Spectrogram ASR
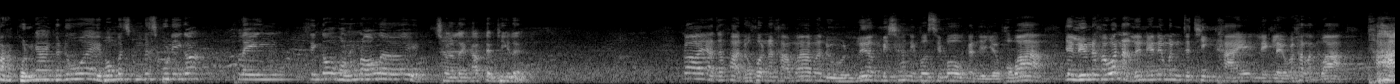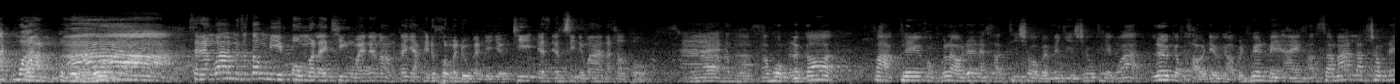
ฝากผลงานกันด้วย เพราะเมื่อเมื่อสักครู่นี้ก็เพลงซิงเกิลของน้องๆเลย เชิญเลยครับเต็มที่เลย ก็อยากจะฝากทุกคนนะครับว่ามาดูเรื่อง Mission Impossible กันเยอะๆ เพราะว่าอย่าลืมนะครับว่าหนังเรื่องนี้เนี่ยมันจะทิ้งท้ายเล็กๆไว้ข้างหลังว่า Part 1 โอ้โห อ่าแสดงว่ามันจะต้องมีปมอะไรทิ้งไว้แน่นอน ก็อยากให้ทุกคนมาดูกันเยอะๆที่ SF Cinema นะครับผม ใช่ครับผม ครับผมแล้วก็ ฝากเพลงของพวกเราด้วยนะครับ ที่โชว์ไปเมื่อกี้ชื่อเพลงว่าเลิกกับเขาเดียวเหงาเป็นเพื่อนเมย์ไอครับ สามารถรับชมได้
